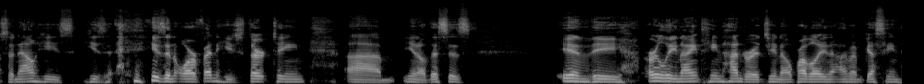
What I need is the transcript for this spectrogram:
so now he's he's he's an orphan. He's 13. Um, you know, this is in the early 1900s. You know, probably I'm guessing.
